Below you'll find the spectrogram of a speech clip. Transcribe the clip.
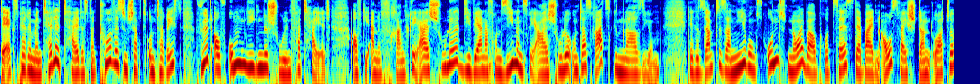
Der experimentelle Teil des Naturwissenschaftsunterrichts wird auf umliegende Schulen verteilt. Auf die Anne-Frank-Realschule, die Werner von Siemens Realschule und das Ratsgymnasium. Der gesamte Sanierungs- und Neubauprozess der beiden Ausweichstandorte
